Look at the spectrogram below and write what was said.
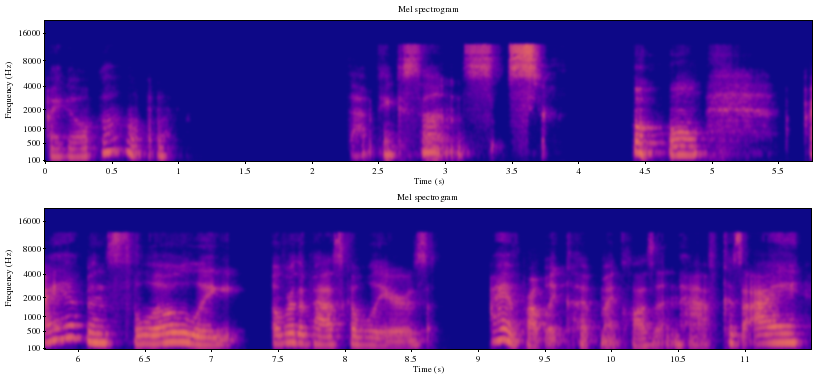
I go, oh, that makes sense. So I have been slowly over the past couple years, I have probably cut my closet in half because I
